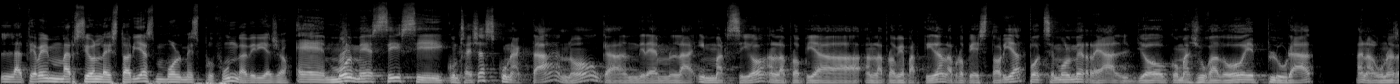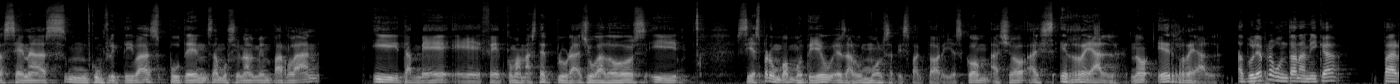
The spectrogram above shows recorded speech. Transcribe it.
la teva immersió en la història és molt més profunda, diria jo. Eh, molt més, sí, si aconsegueixes connectar, no?, que en direm la immersió en la, pròpia, en la pròpia partida, en la pròpia història, pot ser molt més real. Jo, com a jugador, he plorat en algunes escenes mm, conflictives potents emocionalment parlant i també he fet com a màster plorar jugadors i si és per un bon motiu, és algo molt satisfactori. És com, això és, és real, no? És real. Et volia preguntar una mica per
